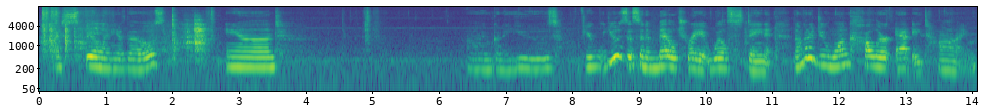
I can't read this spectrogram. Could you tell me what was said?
I spill any of those. And I'm going to use, if you use this in a metal tray, it will stain it. And I'm going to do one color at a time.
